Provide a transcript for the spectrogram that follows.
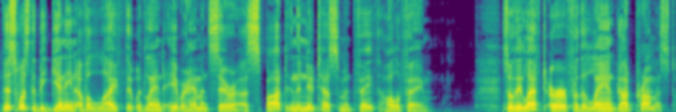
This was the beginning of a life that would land Abraham and Sarah a spot in the New Testament Faith Hall of Fame. So they left Ur for the land God promised.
